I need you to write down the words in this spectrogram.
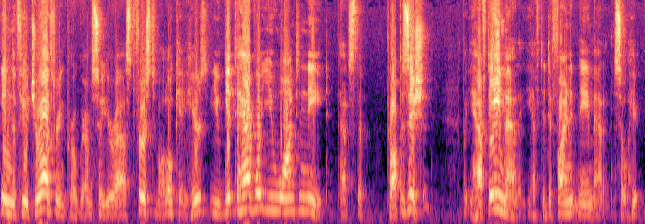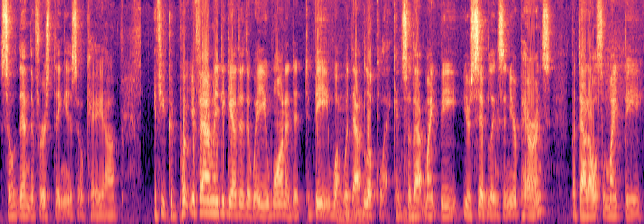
in the future authoring program, so you're asked first of all, okay, here's you get to have what you want and need. That's the proposition but you have to aim at it. You have to define it and aim at it. So here, so then the first thing is okay. Uh, if you could put your family together the way you wanted it to be, what would that look like? And so that might be your siblings and your parents, but that also might be,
